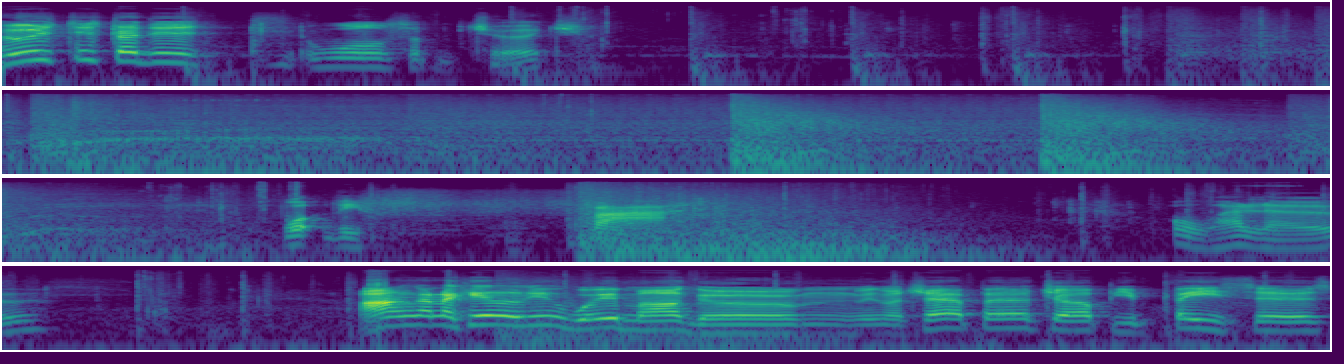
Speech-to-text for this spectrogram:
Who has destroyed the walls of the church? What the fat? Oh, hello. I'm gonna kill you with my gun, with my chopper, chop you pieces.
